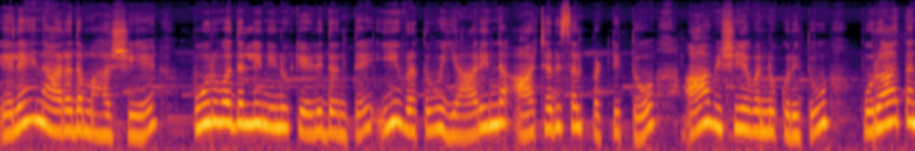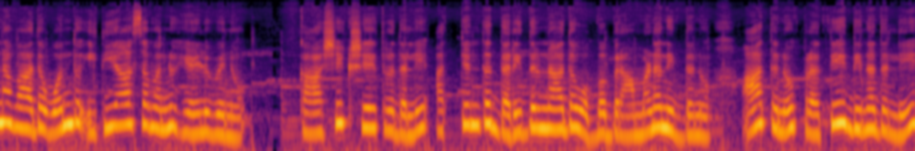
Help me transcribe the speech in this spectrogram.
ಎಲೆ ನಾರದ ಮಹರ್ಷಿಯೇ, ಪೂರ್ವದಲ್ಲಿ ನೀನು ಕೇಳಿದಂತೆ ಈ ವ್ರತವು ಯಾರಿಂದ ಆಚರಿಸಲ್ಪಟ್ಟಿತ್ತೋ ಆ ವಿಷಯವನ್ನು ಕುರಿತು ಪುರಾತನವಾದ ಒಂದು ಇತಿಹಾಸವನ್ನು ಹೇಳುವೆನು. ಕಾಶಿ ಕ್ಷೇತ್ರದಲ್ಲಿ ಅತ್ಯಂತ ದರಿದ್ರನಾದ ಒಬ್ಬ ಬ್ರಾಹ್ಮಣನಿದ್ದನು. ಆತನು ಪ್ರತಿ ದಿನದಲ್ಲಿ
